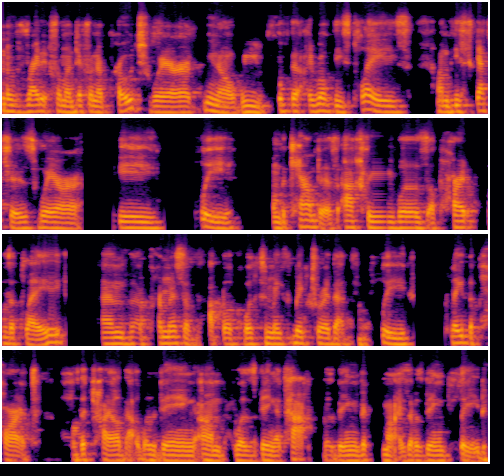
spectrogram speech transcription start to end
kind of write it from a different approach where, you know, we I wrote these plays, um, these sketches where the bully on the campus actually was a part of the play. And the premise of that book was to make, make sure that the bully played the part of the child that was being um, was being attacked, was being victimized, that was being bullied,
